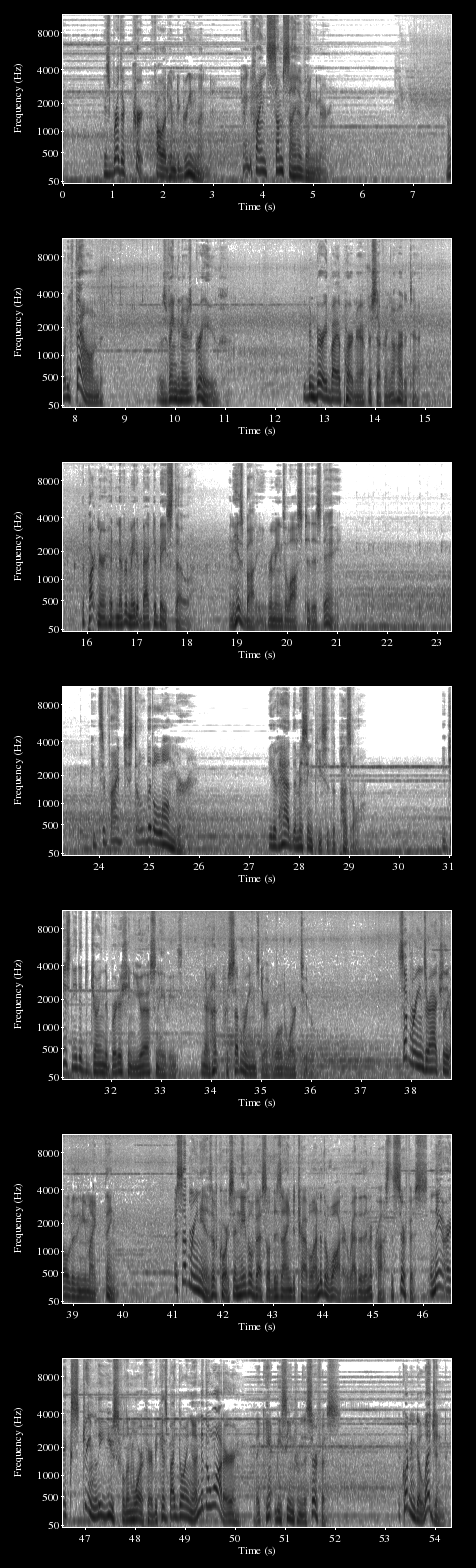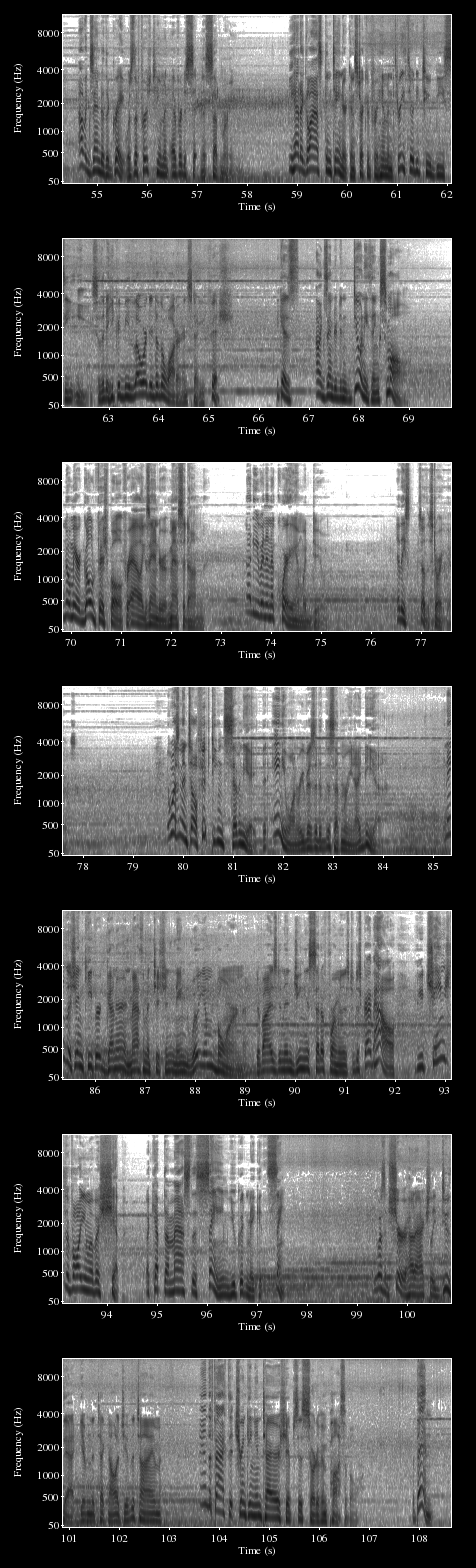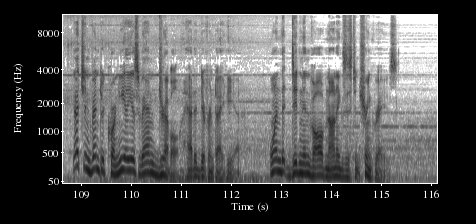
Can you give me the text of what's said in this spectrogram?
his brother Kurt followed him to Greenland, trying to find some sign of Wegener. And what he found was Wegener's grave. He'd been buried by a partner after suffering a heart attack. The partner had never made it back to base, though, and his body remains lost to this day. If he'd survived just a little longer, he'd have had the missing piece of the puzzle. He just needed to join the British and US navies in their hunt for submarines during World War II. Submarines are actually older than you might think. A submarine is, of course, a naval vessel designed to travel under the water rather than across the surface, and they are extremely useful in warfare because by going under the water, they can't be seen from the surface. According to legend, Alexander the Great was the first human ever to sit in a submarine. He had a glass container constructed for him in 332 BCE so that he could be lowered into the water and study fish. Because Alexander didn't do anything small. No mere goldfish bowl for Alexander of Macedon. Not even an aquarium would do. At least, so the story goes. It wasn't until 1578 that anyone revisited the submarine idea. An English innkeeper, gunner, and mathematician named William Bourne devised an ingenious set of formulas to describe how, if you changed the volume of a ship but kept the mass the same, you could make it sink. He wasn't sure how to actually do that given the technology of the time and the fact that shrinking entire ships is sort of impossible. But then, Dutch inventor Cornelius van Drebbel had a different idea one that didn't involve non existent shrink rays.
